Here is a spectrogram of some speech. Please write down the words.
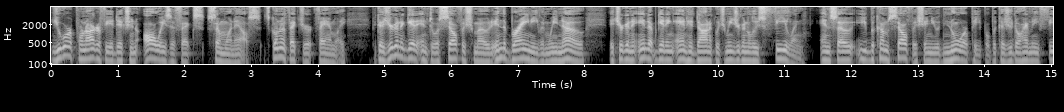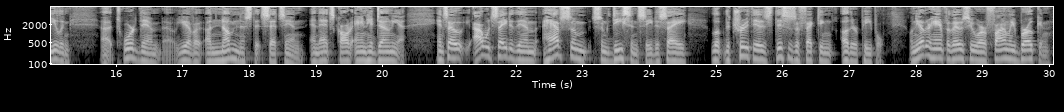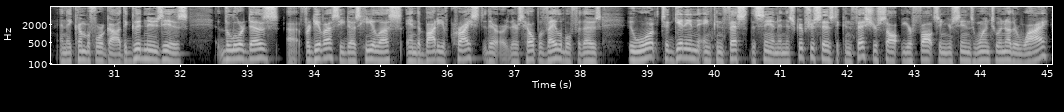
your pornography addiction always affects someone else. It's going to affect your family because you're going to get into a selfish mode in the brain. Even we know that you're going to end up getting anhedonic, which means you're going to lose feeling, and so you become selfish and you ignore people because you don't have any feeling. Uh, toward them, uh, you have a, a numbness that sets in, and that's called anhedonia. And so I would say to them, have some some decency to say, look, the truth is this is affecting other people. On the other hand, for those who are finally broken and they come before God, the good news is the Lord does uh, forgive us. He does heal us, and the body of Christ there there's help available for those who want to get in and confess the sin. And the Scripture says to confess your your faults and your sins one to another. Why?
